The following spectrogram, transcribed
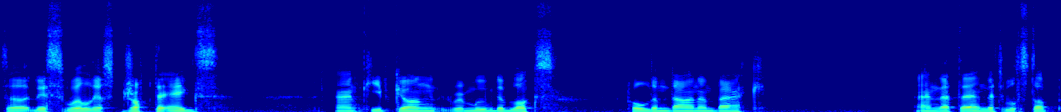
So this will just drop the eggs and keep going, remove the blocks, pull them down and back. And at the end it will stop,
